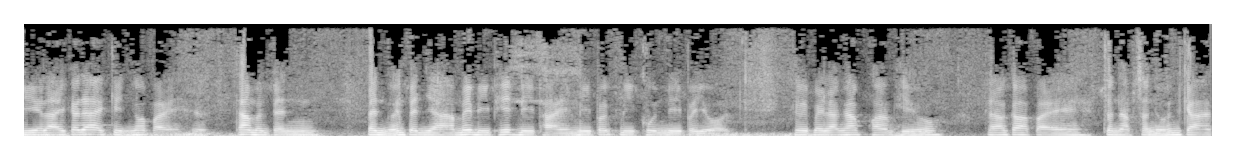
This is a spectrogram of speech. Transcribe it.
มีอะไรก็ได้กินเข้าไป ถ้ามันเป็นเป็นเหมือนเป็นยาไม่มีพิษมีภัยมีมีคุณมีประโยชน์ คือไประงับความหิว แล้วก็ไปสนับสนุนการ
